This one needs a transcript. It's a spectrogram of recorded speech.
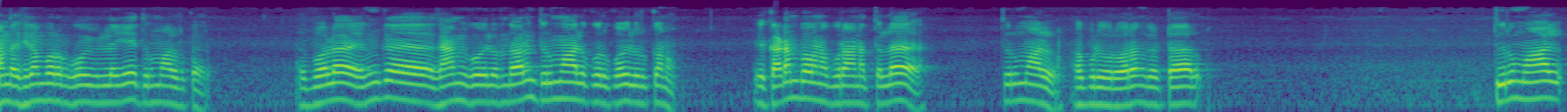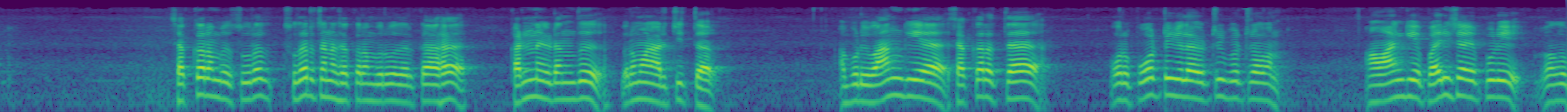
அந்த சிதம்பரம் கோவில்லையே திருமால் இருக்கார். அதுபோல் எங்கே சாமி கோயில் இருந்தாலும் திருமாலுக்கு ஒரு கோயில் இருக்கணும். இது கடம்பவன புராணத்தில் திருமால் அப்படி ஒரு வரம் கேட்டார். திருமால் சக்கரம் சுர சுதர்சன சக்கரம் பெறுவதற்காக கண்ணை இடந்து பெருமான் அர்ச்சித்தார். அப்படி வாங்கிய சக்கரத்தை ஒரு போட்டியில் வெற்றி பெற்றவன் அவன் வாங்கிய பரிசை எப்படி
